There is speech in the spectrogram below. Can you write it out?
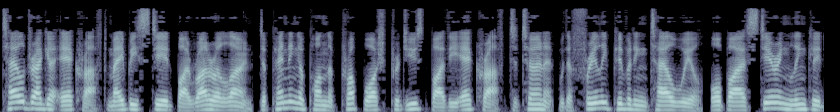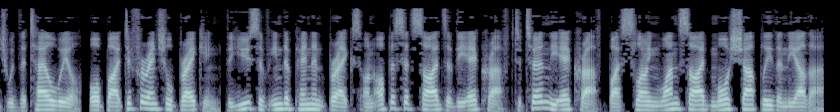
Taildragger aircraft may be steered by rudder alone depending upon the prop wash produced by the aircraft to turn it with a freely pivoting tail wheel, or by a steering linkage with the tail wheel, or by differential braking the use of independent brakes on opposite sides of the aircraft to turn the aircraft by slowing one side more sharply than the other.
